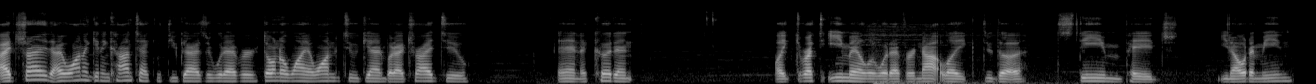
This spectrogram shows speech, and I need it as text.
I tried, I want to get in contact with you guys or whatever. Don't know why I wanted to again, but I tried to. And I couldn't. Like, direct email or whatever, not like through the Steam page. You know what I mean?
